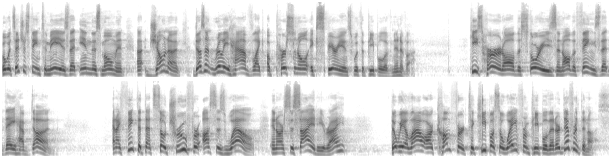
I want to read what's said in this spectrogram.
But what's interesting to me is that in this moment, uh, Jonah doesn't really have like a personal experience with the people of Nineveh. He's heard all the stories and all the things that they have done. And I think that that's so true for us as well in our society, right? That we allow our comfort to keep us away from people that are different than us.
